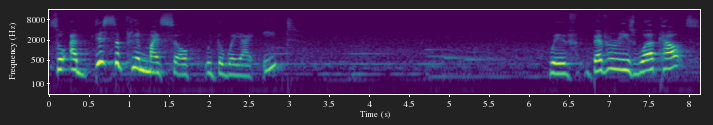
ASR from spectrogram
So I've disciplined myself with the way I eat, with Beverly's workouts,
